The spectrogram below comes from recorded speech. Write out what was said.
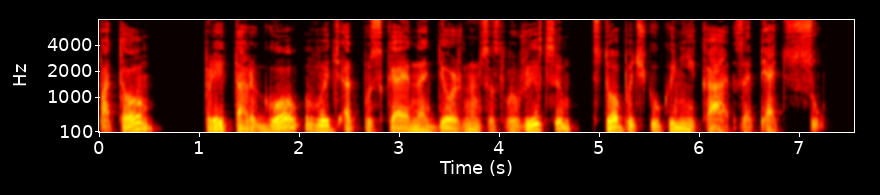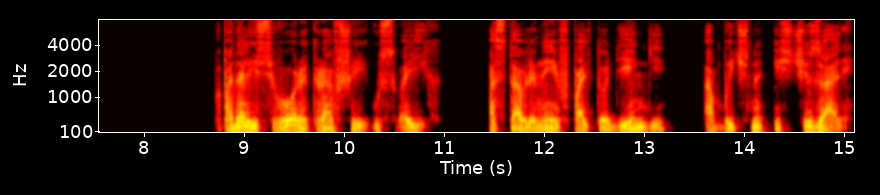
потом приторговывать, отпуская надежным сослуживцам стопочку коньяка за пять су. Попадались воры, кравшие у своих. Оставленные в пальто деньги обычно исчезали.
